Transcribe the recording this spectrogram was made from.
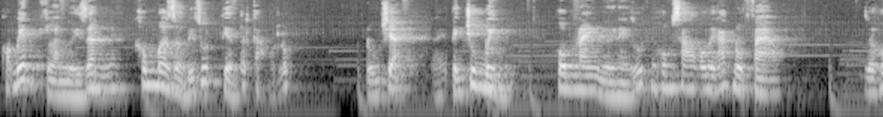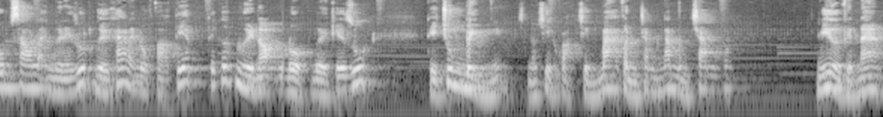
Họ biết là người dân ấy, không bao giờ đi rút tiền tất cả một lúc đúng chưa Đấy, tính trung bình hôm nay người này rút nhưng hôm sau có người khác nộp vào rồi hôm sau lại người này rút người khác lại nộp vào tiếp. Thế cứ người nọ nộp người kia rút. Thì trung bình ấy, nó chỉ khoảng chừng 3% 5% thôi. Như ở Việt Nam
